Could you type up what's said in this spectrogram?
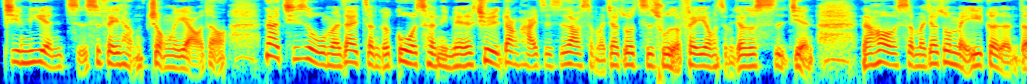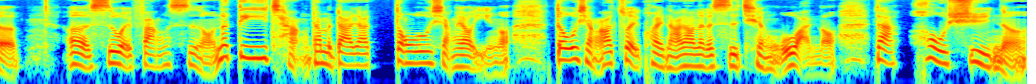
经验值是非常重要的哦。那其实我们在整个过程里面去让孩子知道什么叫做支出的费用，什么叫做事件，然后什么叫做每一个人的呃思维方式哦。那第一场他们大家。都想要赢哦，都想要最快拿到那个四千万哦。那后续呢？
